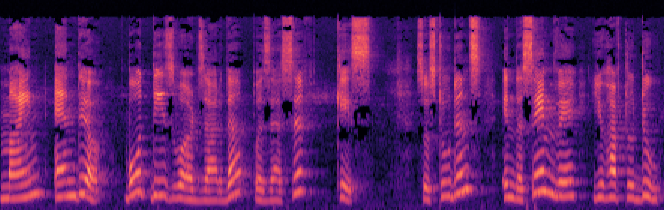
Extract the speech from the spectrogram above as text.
mine and their. Both these words are the possessive case. So students, in the same way, you have to do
